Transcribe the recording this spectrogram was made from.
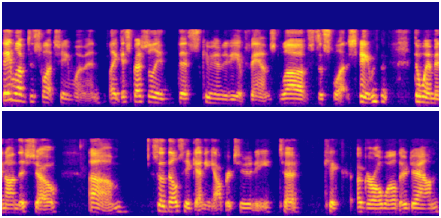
They love to slut shame women, like especially this community of fans loves to slut shame the women on this show. Um, so they'll take any opportunity to kick a girl while they're down.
